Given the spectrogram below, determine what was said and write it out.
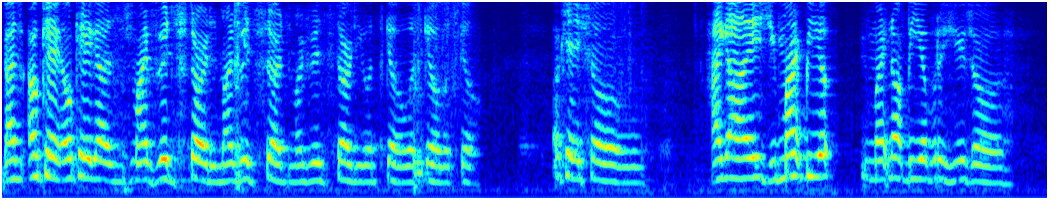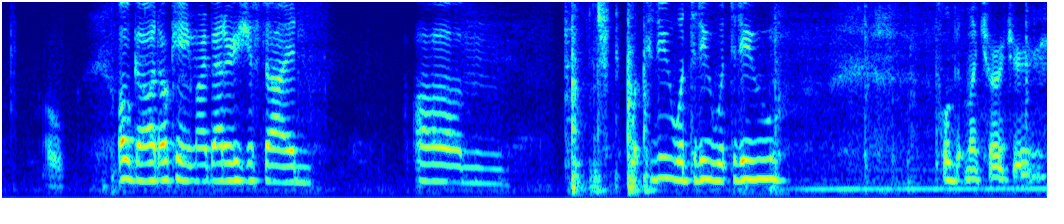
Guys, okay, okay, guys, my vid started, my vid started, my vid started. Let's go, let's go, let's go. Okay, so, hi guys. You might be, you might not be able to hear the. Oh, oh God. Okay, my batteries just died. Um, what to do? What to do? What to do? Pull up my charger.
